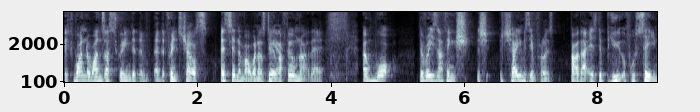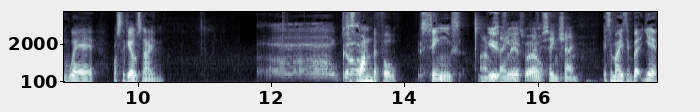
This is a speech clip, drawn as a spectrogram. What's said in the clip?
it's one of the ones I screened at the at the Prince Charles uh, Cinema when I was doing Yeah. my film night there. And what the reason I think sh- sh- Shame is influenced by that is the beautiful scene where what's the girl's name? Oh, She's God. wonderful. Sings beautifully seen it. as I well. haven't seen Shame. It's amazing. But yeah,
